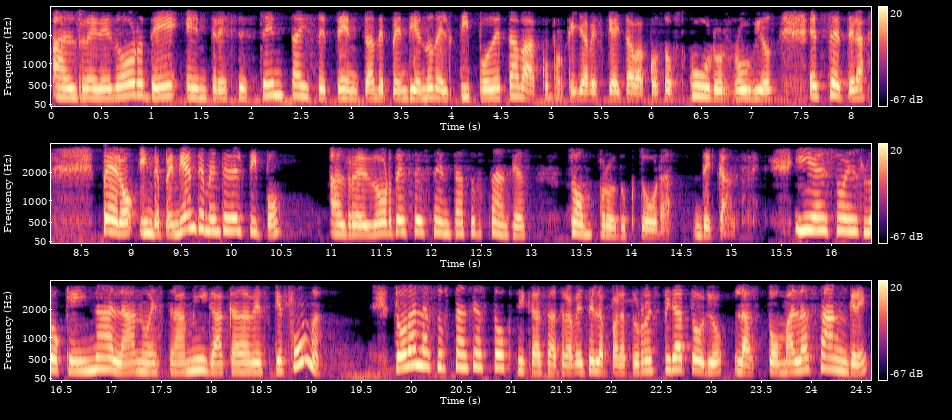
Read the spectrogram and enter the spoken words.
alrededor de entre 60 y 70, dependiendo del tipo de tabaco, porque ya ves que hay tabacos oscuros, rubios, etcétera, pero independientemente del tipo, alrededor de 60 sustancias son productoras de cáncer. Y eso es lo que inhala nuestra amiga cada vez que fuma. Todas las sustancias tóxicas a través del aparato respiratorio las toma la sangre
